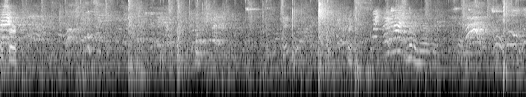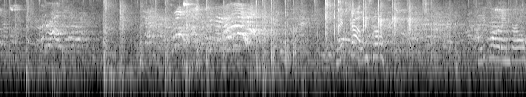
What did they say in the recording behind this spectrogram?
Nice serve. Nice. She's over here, I think. Nice shot, Lisa. What do you call it in, girls?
